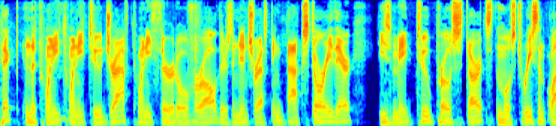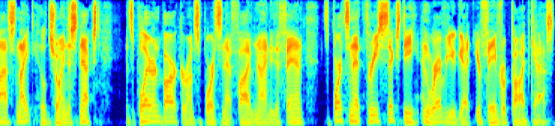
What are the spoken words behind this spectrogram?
pick in the 2022 draft, 23rd overall. There's an interesting backstory there. He's made two pro starts, the most recent last night. He'll join us next. It's Blair and Barker on Sportsnet 590 The Fan, Sportsnet 360, and wherever you get your favorite podcast.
